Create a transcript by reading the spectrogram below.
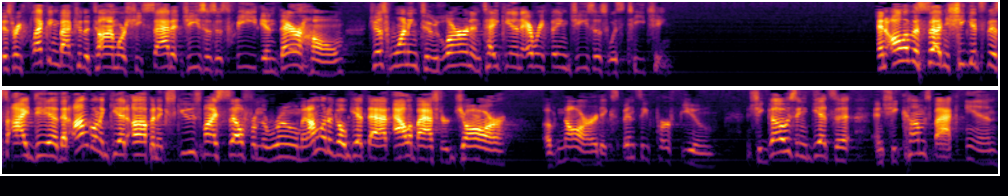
is reflecting back to the time where she sat at Jesus' feet in their home, just wanting to learn and take in everything Jesus was teaching. And all of a sudden, she gets this idea that I'm going to get up and excuse myself from the room, and I'm going to go get that alabaster jar of nard, expensive perfume. And she goes and gets it, and she comes back in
